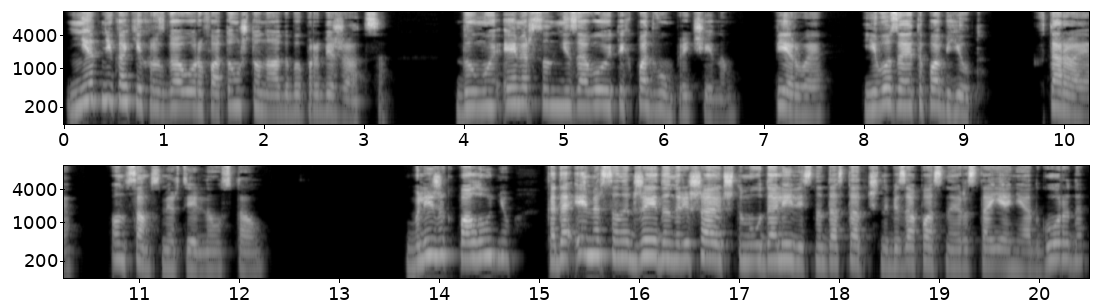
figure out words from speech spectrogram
Нет никаких разговоров о том, что надо бы пробежаться. Думаю, Эмерсон не заводит их по двум причинам. Первая – его за это побьют. Вторая – он сам смертельно устал. Ближе к полудню, когда Эмерсон и Джейден решают, что мы удалились на достаточно безопасное расстояние от города,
